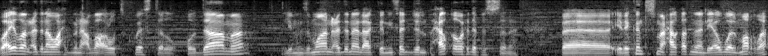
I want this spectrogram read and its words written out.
وأيضا عندنا واحد من أعضاء روت كويست القدامى اللي من زمان عندنا لكن يسجل حلقة واحدة في السنة. فإذا كنت تسمع حلقتنا لأول مرة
